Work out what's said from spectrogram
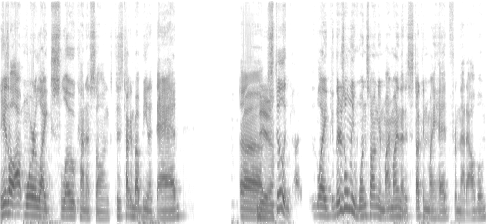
He has a lot more like slow kind of songs because he's talking about being a dad. Uh, Yeah. still, like, there's only one song in my mind that is stuck in my head from that album,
